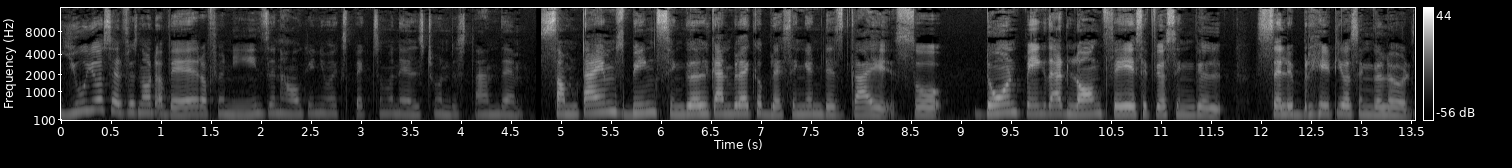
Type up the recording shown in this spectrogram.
you yourself is not aware of your needs and how can you expect someone else to understand them? Sometimes being single can be like a blessing in disguise. So don't make that long face if you're single. Celebrate your singlehood.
